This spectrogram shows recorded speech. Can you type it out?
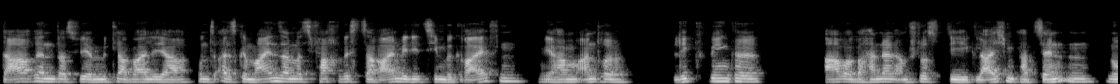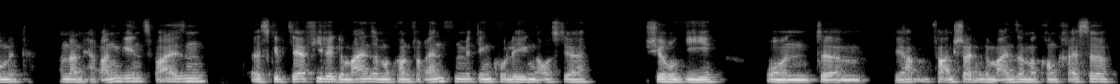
darin, dass wir mittlerweile ja uns als gemeinsames Fach Viszeralmedizin begreifen. Wir haben andere Blickwinkel, aber behandeln am Schluss die gleichen Patienten, nur mit anderen Herangehensweisen. Es gibt sehr viele gemeinsame Konferenzen mit den Kollegen aus der Chirurgie und ähm, wir veranstalten gemeinsame Kongresse.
